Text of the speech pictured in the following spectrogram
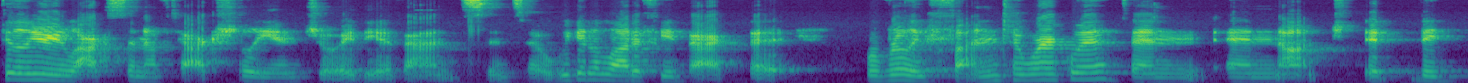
feeling relaxed enough to actually enjoy the events. And so we get a lot of feedback that we're really fun to work with and and not it, they,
